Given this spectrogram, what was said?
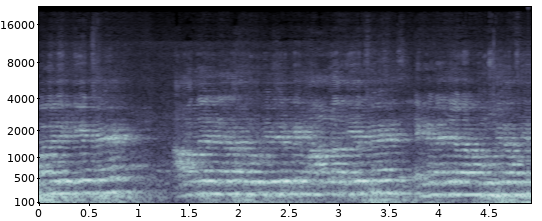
ভয় দেখিয়েছে, আমাদের নেতা মামলা দিয়েছে, এখানে যারা বসে আছে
